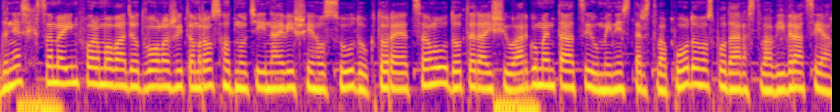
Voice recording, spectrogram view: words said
Dnes chceme informovať o dôležitom rozhodnutí Najvyššieho súdu, ktoré celú doterajšiu argumentáciu ministerstva pôdohospodárstva vyvracia.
